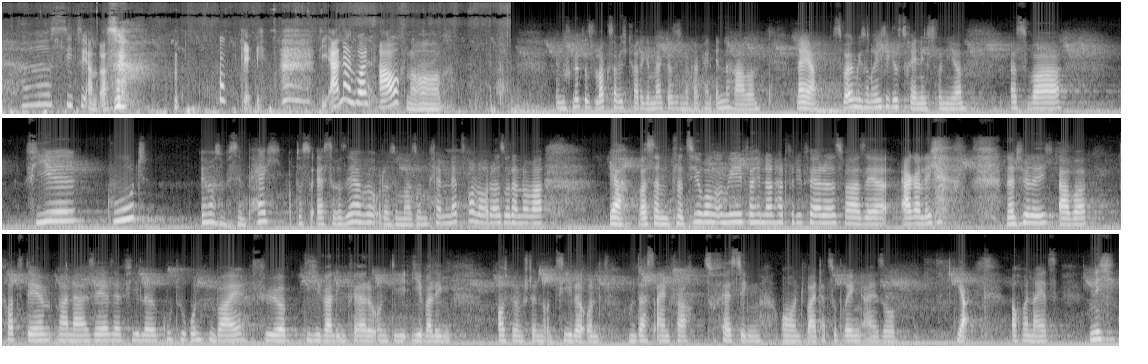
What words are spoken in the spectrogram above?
Das sieht sie anders. okay. Die anderen wollen auch noch. Im Schnitt des Vlogs habe ich gerade gemerkt, dass ich noch gar kein Ende habe. Naja, es war irgendwie so ein richtiges Trainingsturnier. Es war viel gut, immer so ein bisschen Pech, ob das so erste Reserve oder so mal so eine kleine Netzrolle oder so dann war. Ja, was dann Platzierung irgendwie verhindert hat für die Pferde. Es war sehr ärgerlich, natürlich, aber trotzdem waren da sehr, sehr viele gute Runden bei für die jeweiligen Pferde und die jeweiligen Ausbildungsstände und Ziele und um das einfach zu festigen und weiterzubringen. Also ja, auch wenn da jetzt nicht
